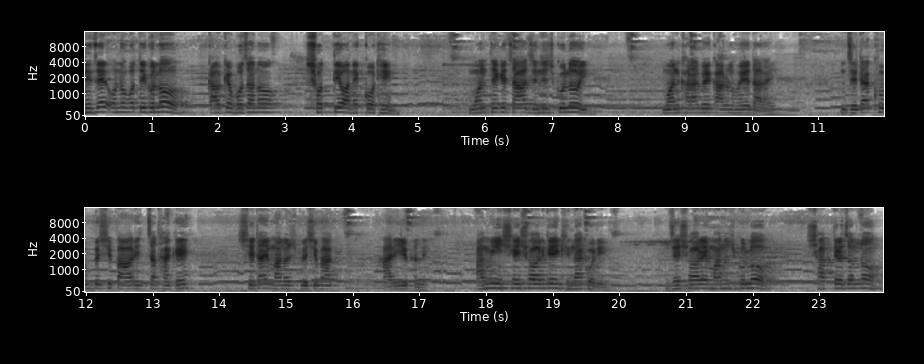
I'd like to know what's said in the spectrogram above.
নিজের অনুভূতিগুলো কাউকে বোঝানো সত্যি অনেক কঠিন। মন থেকে চাওয়া জিনিসগুলোই মন খারাপের কারণ হয়ে দাঁড়ায়। যেটা খুব বেশি পাওয়ার ইচ্ছা থাকে সেটাই মানুষ বেশিরভাগ হারিয়ে ফেলে। আমি সেই শহরকেই ঘৃণা করি। যে শহরে মানুষগুলো স্বার্থের জন্য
